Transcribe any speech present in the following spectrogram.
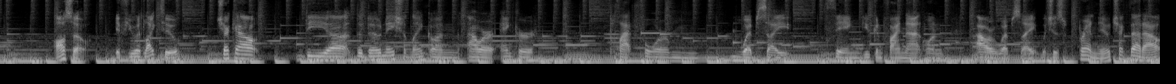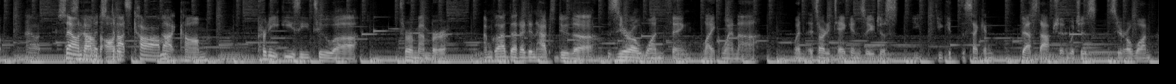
also, if you would like to, check out the uh, the donation link on our Anchor platform website thing. You can find that on our website, which is brand new. Check that out. Out Soundaudits.com. dot com. Pretty easy to uh, to remember. I'm glad that I didn't have to do the zero one thing like when uh, when it's already taken. So you just you, you get the second best option, which is zero one.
